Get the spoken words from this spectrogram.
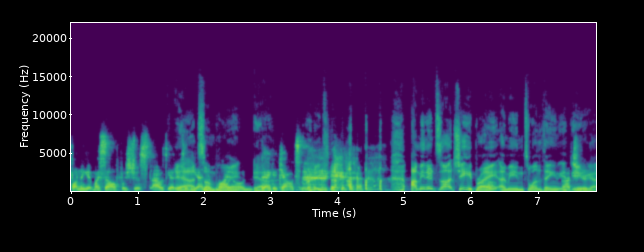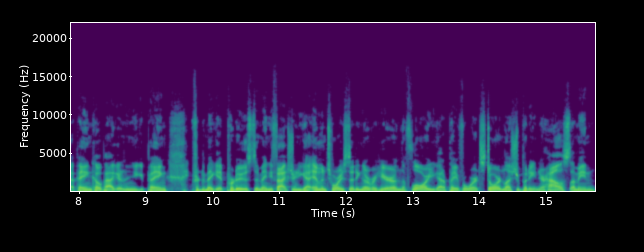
funding it myself was just I was getting yeah, to the end of point, my own yeah. bank accounts. I mean, it's not cheap, right? I mean, it's one thing you, you got paying co-packing and you are paying for to make it produced and manufactured. You got inventory sitting over here on the floor. You got to pay for where it's stored unless you're putting it in your house. I mean,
